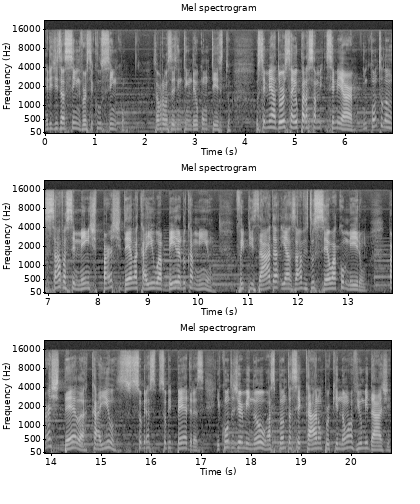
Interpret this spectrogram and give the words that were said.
ele diz assim, versículo 5, só para vocês entenderem o contexto. O semeador saiu para semear. Enquanto lançava a semente, parte dela caiu à beira do caminho. Foi pisada e as aves do céu a comeram. Parte dela caiu sobre, as, sobre pedras, e quando germinou, as plantas secaram porque não havia umidade.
